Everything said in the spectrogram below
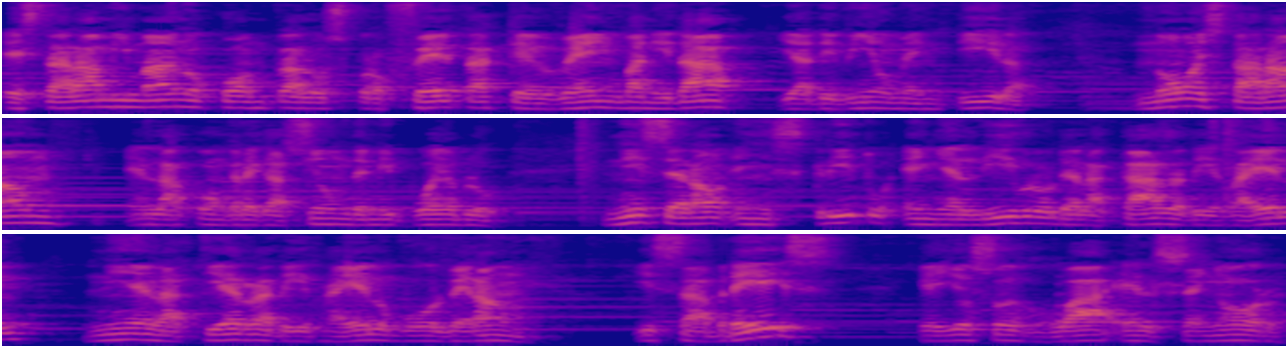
Estará mi mano contra los profetas que ven vanidad y adivinan mentira. No estarán en la congregación de mi pueblo, ni serán inscritos en el libro de la casa de Israel, ni en la tierra de Israel volverán. Y sabréis que yo soy Jehová el Señor.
